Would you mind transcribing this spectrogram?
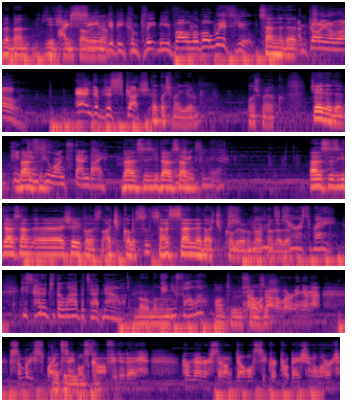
Ve ben I gelişimi seem sağlayacağım. to be completely vulnerable with you. Senle de I'm going alone. End of discussion. tek başıma gidiyorum. Konuşma yok. Şey dedi. Keep Ben siz, 2 on standby. ben siz gidersen ben siz gidersen eee, şey kalırsın açık kalırsın. Sen senle de açık kalıyorum zaten dedi. Cure is ready. He's headed to the lab it's at now. Can you follow? antivirüsü Not hazır. without alerting him. Somebody spiked Takip edeyim Sable's coffee today. Her men are set on double secret probation alert.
